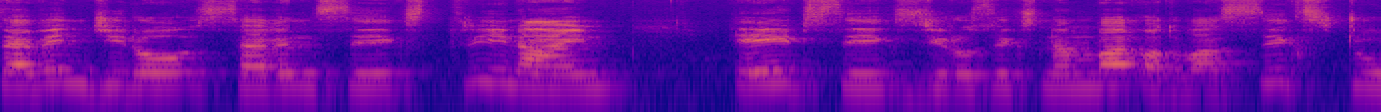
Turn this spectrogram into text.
seven zero seven six three nine eight six zero six number অথবা six two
